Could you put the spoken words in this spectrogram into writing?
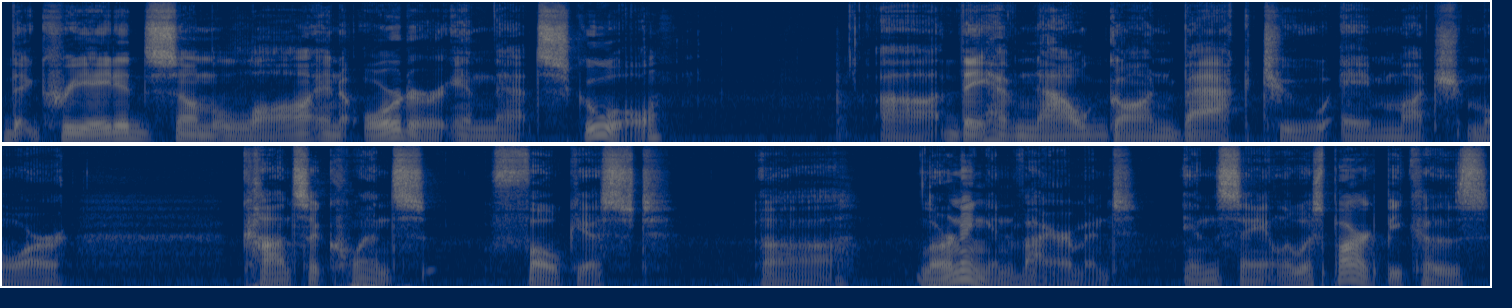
that created some law and order in that school, uh, they have now gone back to a much more consequence focused uh, learning environment in St. Louis Park because,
